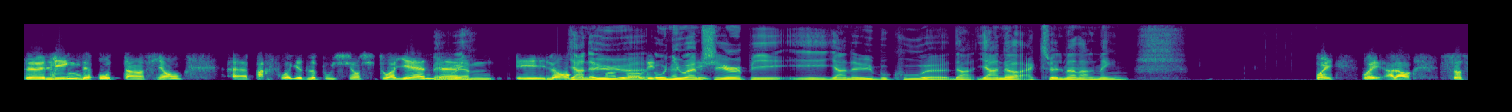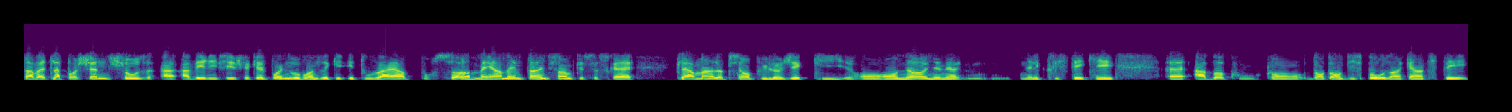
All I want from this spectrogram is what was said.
de lignes de haute tension. Euh, parfois, il y a de l'opposition citoyenne. Ben euh, et là, il y en a eu euh, au New Hampshire, puis il y en a eu beaucoup. dans, il y en a actuellement dans le Maine. Oui, oui. Alors, ça, ça va être la prochaine chose à, vérifier. Jusqu'à quel point le Nouveau-Brunswick est, ouvert pour ça, mais en même temps, il me semble que ce serait clairement l'option plus logique. Qui, on, a une, électricité qui est à bas coût, dont on dispose en quantité,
